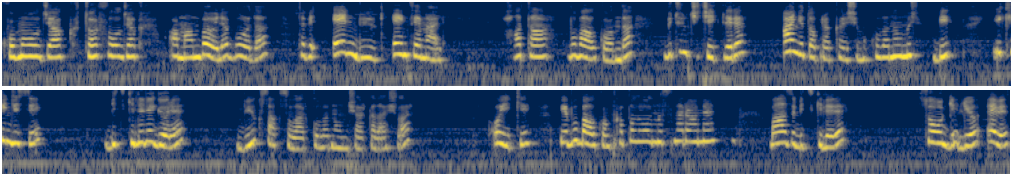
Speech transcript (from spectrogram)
kum olacak, torf olacak. Aman böyle burada tabi en büyük, en temel hata bu balkonda bütün çiçeklere aynı toprak karışımı kullanılmış. Bir. İkincisi bitkilere göre büyük saksılar kullanılmış arkadaşlar. O iki. Ve bu balkon kapalı olmasına rağmen bazı bitkilere soğuk geliyor. Evet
